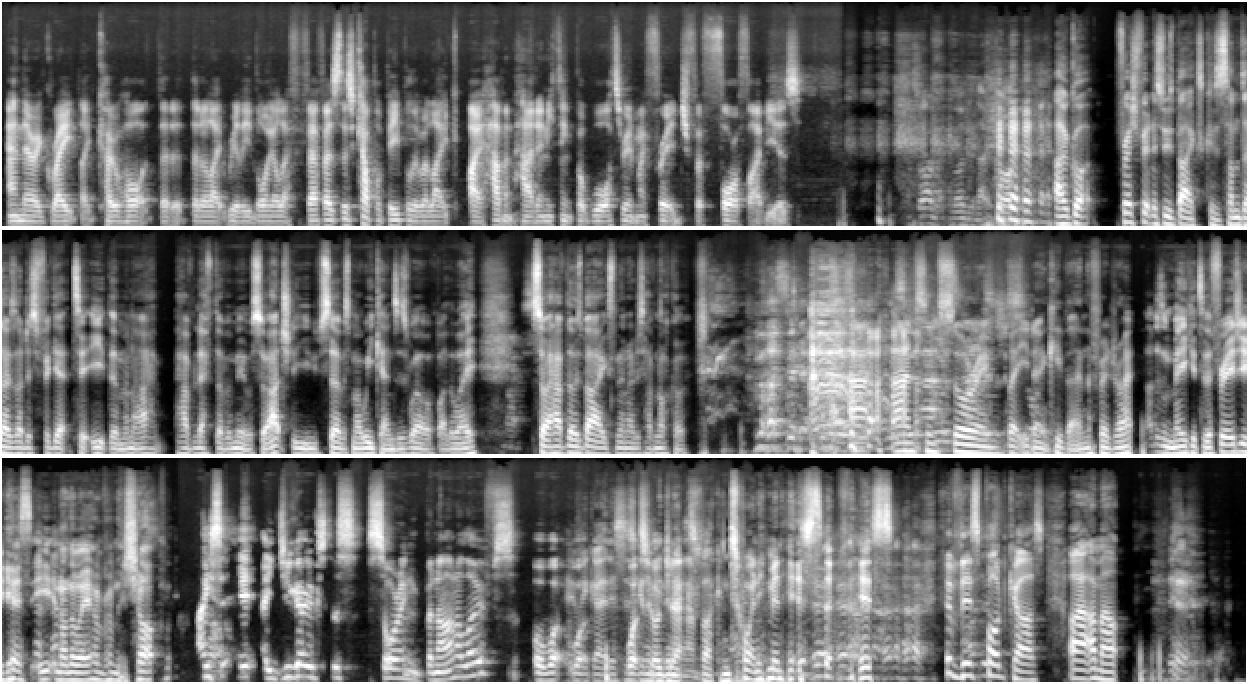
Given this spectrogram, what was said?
And they're a great like cohort that are, that are like really loyal FFFs. There's a couple of people who are like, I haven't had anything but water in my fridge for four or five years. I've got, I've got fresh fitness foods bags because sometimes I just forget to eat them and I have leftover meals. So actually, you service my weekends as well, by the way. So I have those bags and then I just have Nocco. Uh, and some Soreen, but you don't keep that in the fridge, right? That doesn't make it to the fridge. You gets eaten on the way home from the shop. I, s- it- uh, do you go for Soreen banana loaves or what? What go. This is what's going to be your the next jam? fucking 20 minutes of this, of this podcast. All right, I'm out.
